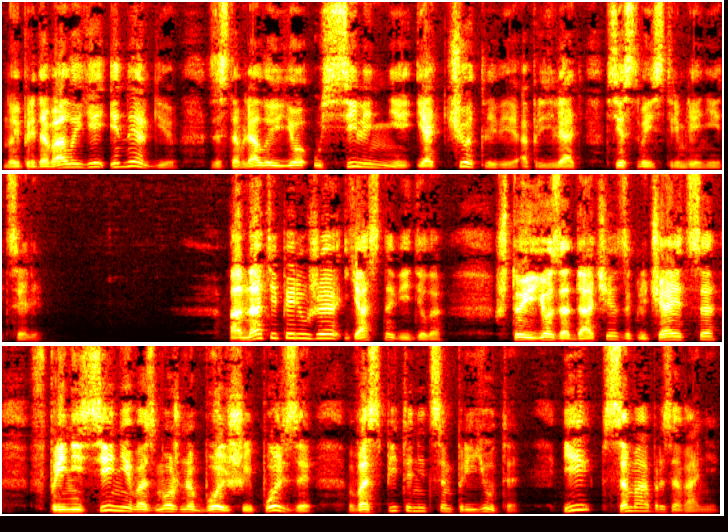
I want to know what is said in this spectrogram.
но и придавало ей энергию, заставляло ее усиленнее и отчетливее определять все свои стремления и цели. Она теперь уже ясно видела, что ее задача заключается в принесении, возможно, большей пользы воспитанницам приюта и в самообразовании,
